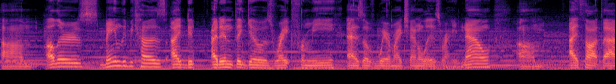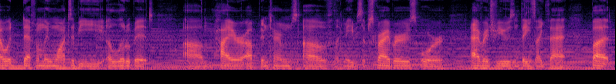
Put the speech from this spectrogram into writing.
um, others, mainly because I didn't I didn't think it was right for me as of where my channel is right now. Um, I thought that I would definitely want to be a little bit um, higher up in terms of like maybe subscribers or average views and things like that. But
